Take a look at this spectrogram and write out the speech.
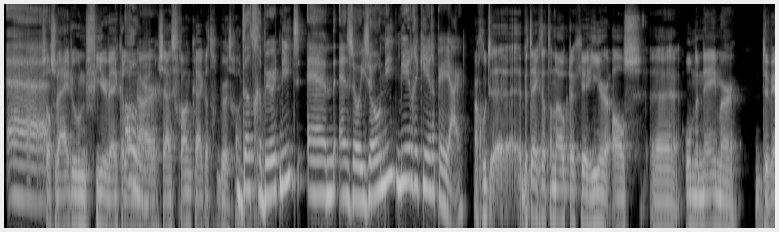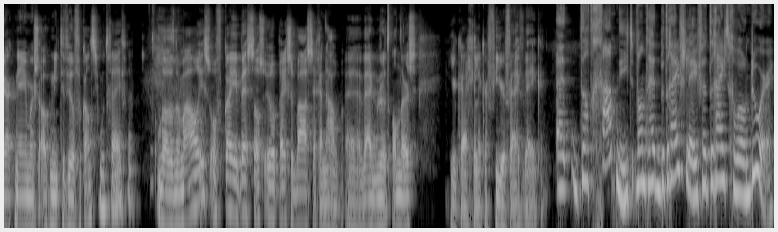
eh, Zoals wij doen, vier weken lang Oh, naar nee. Zuid-Frankrijk. Dat gebeurt gewoon. dat gebeurt niet. En, en sowieso niet meerdere keren per jaar. Maar goed, eh, betekent dat dan ook dat je hier als eh, ondernemer de werknemers ook niet te veel vakantie moet geven? Omdat het normaal is? Of kan je best als Europese baas zeggen, nou, wij doen het anders. Hier krijg je lekker vier, vijf weken. Eh, dat gaat niet, want het bedrijfsleven draait gewoon door.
